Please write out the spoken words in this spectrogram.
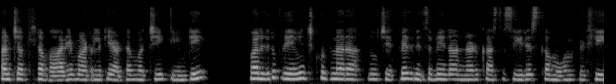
అని చెప్తున్న భార్య మాటలకి అడ్డం వచ్చి ఏంటి? వాళ్ళిద్దరు ప్రేమించుకుంటున్నారా? నువ్వు చెప్పేది నిజమేనా? అన్నాడు కాస్త సీరియస్గా మొహం పెట్టి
